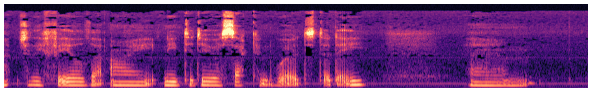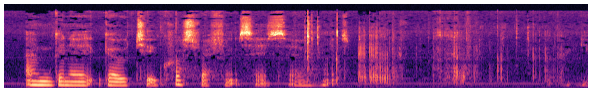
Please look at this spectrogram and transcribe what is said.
actually feel that I need to do a second word study. Um, I'm gonna go to cross references, so let's bring you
